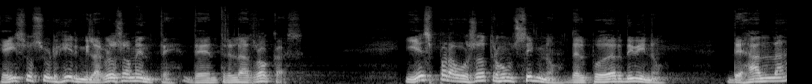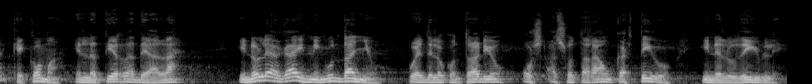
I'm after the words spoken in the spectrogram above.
que hizo surgir milagrosamente de entre las rocas, y es para vosotros un signo del poder divino. Dejadla que coma en la tierra de Alá, y no le hagáis ningún daño, pues de lo contrario os azotará un castigo ineludible.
